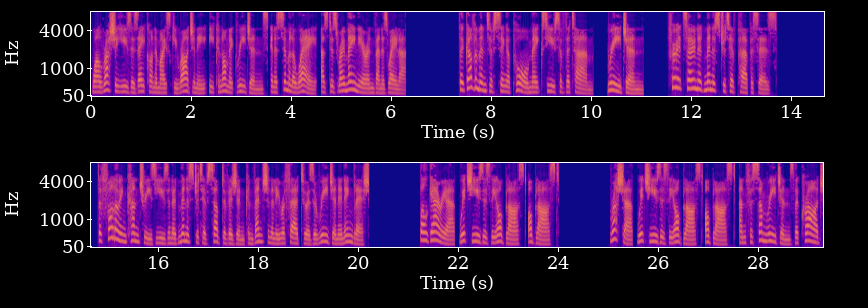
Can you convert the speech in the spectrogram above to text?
while Russia uses Ekonomijske regiony economic regions in a similar way, as does Romania and Venezuela. The government of Singapore makes use of the term region for its own administrative purposes. The following countries use an administrative subdivision conventionally referred to as a region in English. Bulgaria, which uses the oblast, oblast. Russia, which uses the oblast, oblast, and for some regions the kraj,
